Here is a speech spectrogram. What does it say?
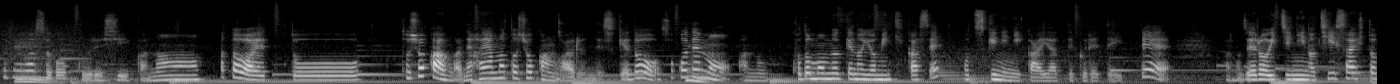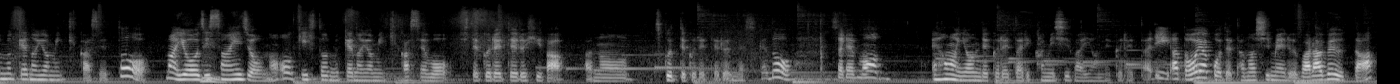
それはすごく嬉しいかな、あとはえっと図書館がね葉山図書館があるんですけどそこでも、あの子ども向けの読み聞かせを月に2回やってくれていてあの012の小さい人向けの読み聞かせと、まあ、幼児さん以上の大きい人向けの読み聞かせをしてくれてる日があの作ってくれてるんですけどそれも絵本読んでくれたり紙芝居読んでくれたりあと親子で楽しめるわらべ歌、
